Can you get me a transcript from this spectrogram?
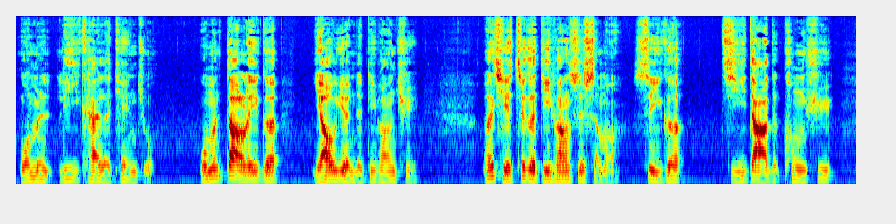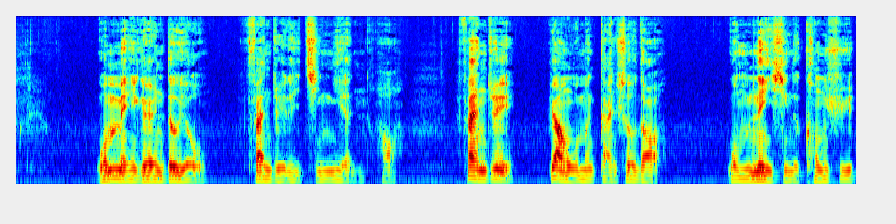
我们离开了天主，我们到了一个遥远的地方去，而且这个地方是什么？是一个极大的空虚。我们每一个人都有犯罪的经验，哈，犯罪让我们感受到我们内心的空虚，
